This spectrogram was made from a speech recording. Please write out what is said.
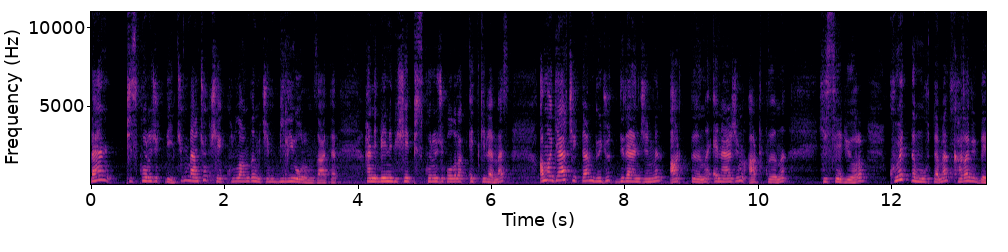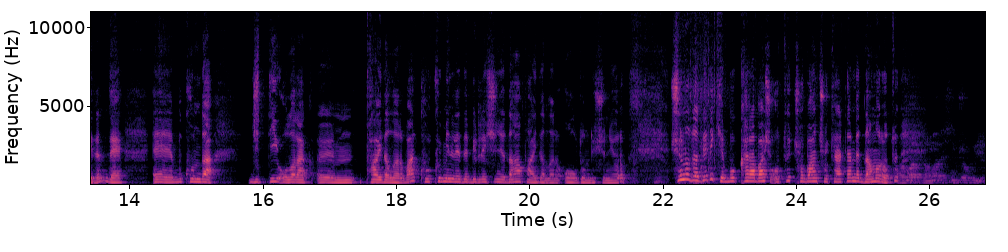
ben psikolojik değil. Çünkü ben çok şey kullandığım için biliyorum zaten. Hani beni bir şey psikolojik olarak etkilemez. Ama gerçekten vücut direncimin arttığını, enerjimin arttığını hissediyorum. Kuvvetle muhtemel karabiberin de e, bu konuda ciddi olarak e, faydaları var. Kurkuminle de birleşince daha faydaları olduğunu düşünüyorum. Şunu da dedi ki bu karabaş otu, çoban çökerten ve damar otu Damar, damar için çok iyi.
